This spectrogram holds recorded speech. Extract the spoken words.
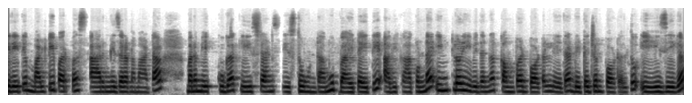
ఇదైతే మల్టీపర్పస్ ఆర్గనైజర్ అనమాట మనం ఎక్కువగా కీ స్టాండ్స్ తీస్తూ ఉంటాము. బయట అయితే అవి కాకుండా ఇంట్లో ఈ విధంగా కంఫర్ట్ బాటిల్ లేదా డిటర్జెంట్ బాటిల్తో ఈజీగా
